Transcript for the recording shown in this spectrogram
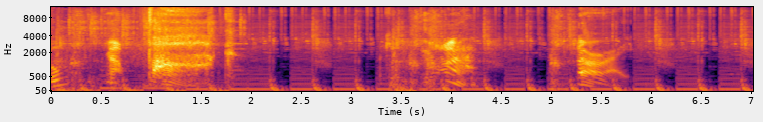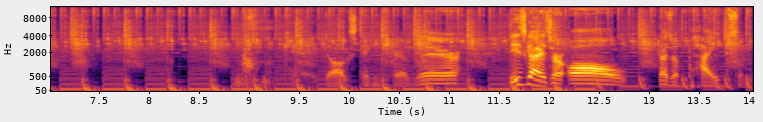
Boom. Oh, fuck! Okay. Alright. Okay, dog's taken care of there. These guys are all guys with pipes and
